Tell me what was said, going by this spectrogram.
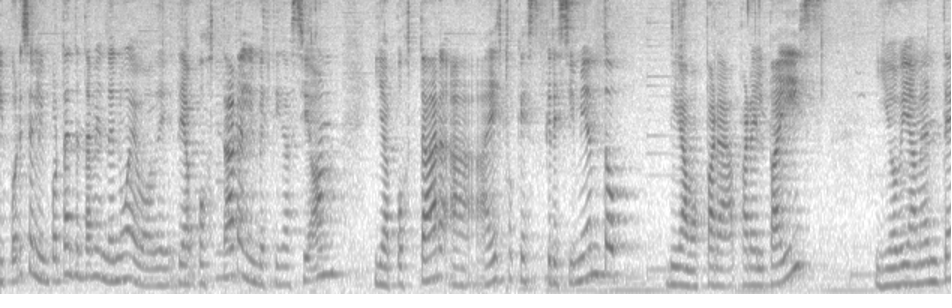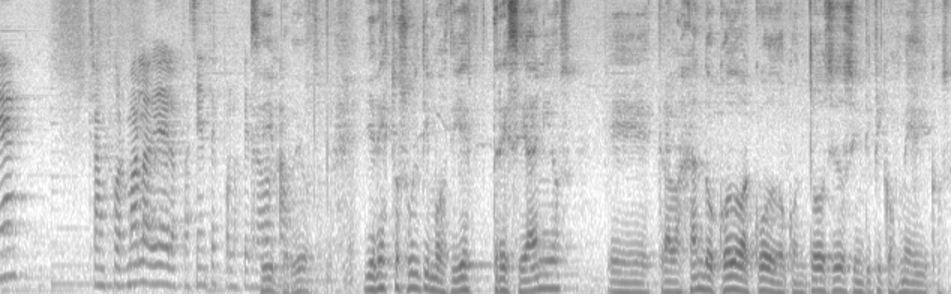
y por eso lo importante también de nuevo, de, apostar a la investigación y apostar a, esto que es crecimiento, digamos, para, el país y obviamente transformar la vida de los pacientes por los que trabajamos. Sí, por Dios. Y en estos últimos 10, 13 años, eh, trabajando codo a codo con todos esos científicos médicos,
